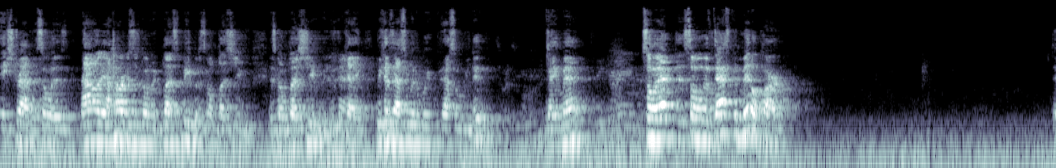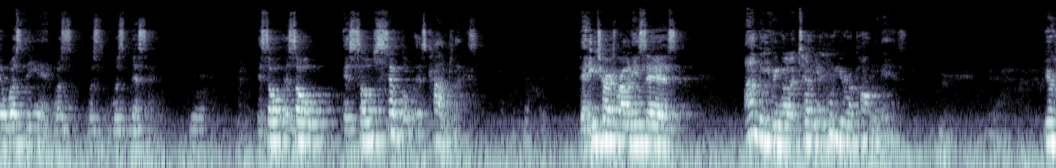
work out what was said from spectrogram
extravagant. So it's not only the harvest is going to bless me, but it's going to bless you. It's going to bless you. Okay? Because that's what we, that's what we do. Amen. So that, so if that's the middle part, then what's the end? What's what's what's missing? It's so it's so it's so simple. It's complex. That he turns around and he says, "I'm even going to tell you who your opponent is. Your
